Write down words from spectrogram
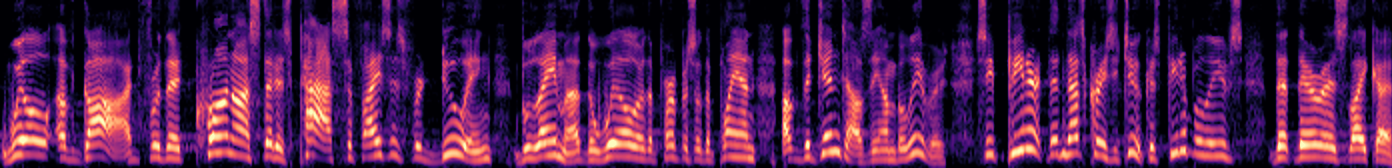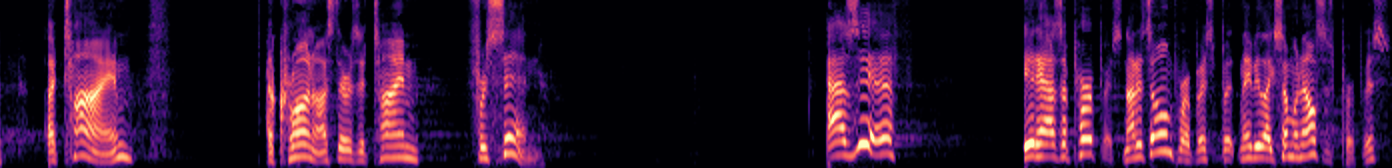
will of God, for the chronos that is past suffices for doing boulema, the will or the purpose or the plan of the Gentiles, the unbelievers. See, Peter, that's crazy too, because Peter believes that there is like a a time, a chronos, there's a time for sin. As if it has a purpose, not its own purpose, but maybe like someone else's purpose.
